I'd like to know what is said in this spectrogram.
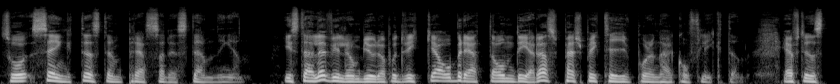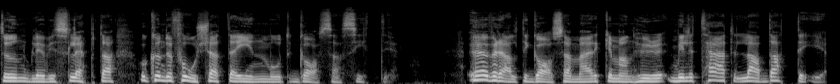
så sänktes den pressade stämningen. Istället ville de bjuda på dricka och berätta om deras perspektiv på den här konflikten. Efter en stund blev vi släppta och kunde fortsätta in mot Gaza City. Överallt i Gaza märker man hur militärt laddat det är.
